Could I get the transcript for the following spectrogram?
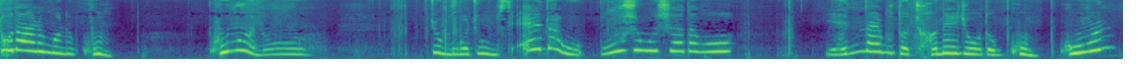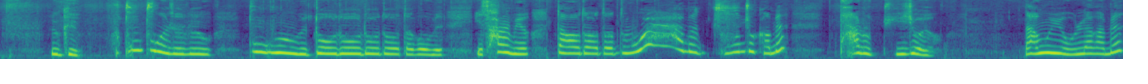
또 다른 거는 곰. 곰은 어, 좀 뭔가 좀 세다고 무시무시하다고 옛날부터 전해져오던 곰. 곰은 이렇게 뚱뚱하잖아요. 뚱뚱하게 더더더더 다가 오면 이 사람이요. 따다다다 와 하면 죽은 척하면 바로 뒤져요. 나무 위에 올라가면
